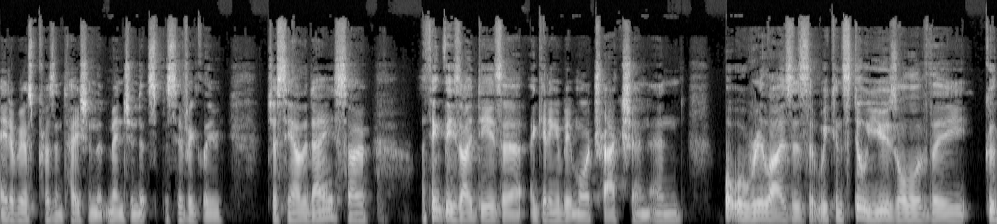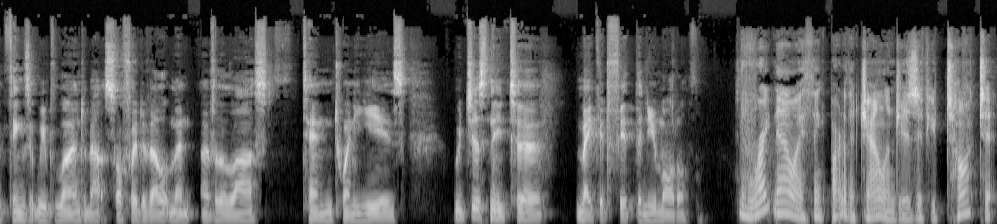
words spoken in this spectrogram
AWS presentation that mentioned it specifically just the other day. So I think these ideas are, are getting a bit more traction. And what we'll realize is that we can still use all of the good things that we've learned about software development over the last 10, 20 years. We just need to make it fit the new model. Right now, I think part of the challenge is if you talk to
